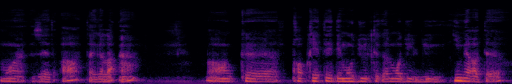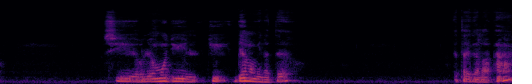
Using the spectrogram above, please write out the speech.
moins ZA est égal à 1. Donc, euh, propriété des modules est égal module du numérateur sur le module du dénominateur est égal à 1.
